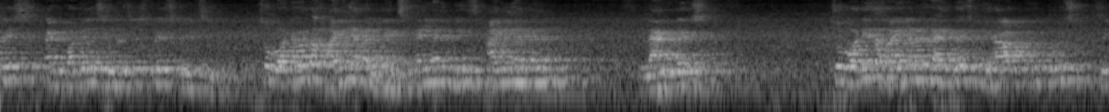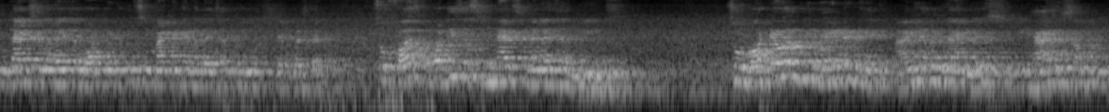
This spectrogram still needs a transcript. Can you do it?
phase and what is the synthesis phase we will see. So whatever the high level HLL means high level language. So what is the high level language? We have to use syntax analyzer, what we do semantic analyzer, we use step by step. So first, what is the syntax analyzer means? So whatever we write in high level language, it has some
